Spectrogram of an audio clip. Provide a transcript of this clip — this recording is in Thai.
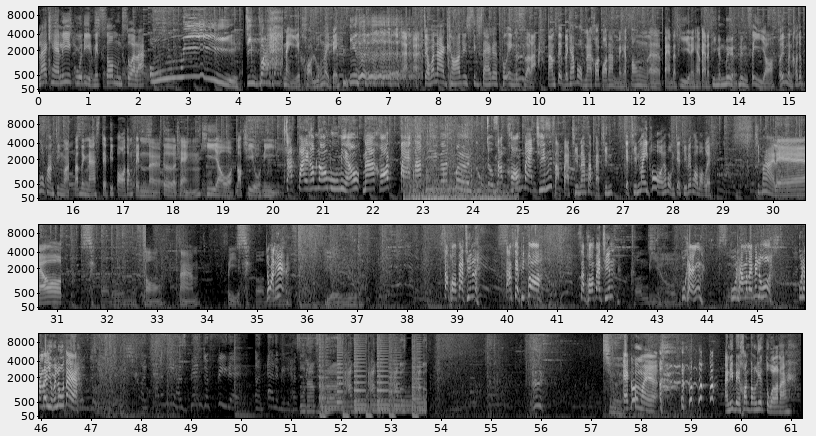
และแครี่กูดีดเม็ดส้มมึงสัวละอุ้ยจริงป่ะ ไหนขอล้วงหน่อยเด็กจะว่านาคอสซิกแซกพวกเองก็สัวละ ตามสเต็ปนะครับผมนาคอสปอดันนะครับ ต้องเอ่อแปดนาทีนะครับแปดนาทีเงินหมื่นหนึ่งสี่เหรอเอ้ยเหมือนเขาจะพูดความจริงว่ะแป๊บหนึงนะ สเต็ปพี่ปอต้องเป็นเอ่อเกิดแข็งเคียว ล็อกคิวนี่ จัดไปครับน้องหมูเหมียว นาคอส8นาทีเงินหมื่นสับของ8ชิ้น สับ8ชิ้นนะสับ8ชิ้น7ชิ้นไม่พอครับผม7ชิ้นไม่พอบอกเลย ชิบหายแล้วสองสามสี่จังหวะนี้สับของ8ชิ้นเลยตามเสียบพี่ปอสับของ8ชิ้น กูแข็ง กูทำอะไรไม่รู้ กูทำอะไรอยู่ไม่รู้แต่แอคก็ทำไมอะ อันนี้เบคอนต้องเรียกตัวแล้วนะ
